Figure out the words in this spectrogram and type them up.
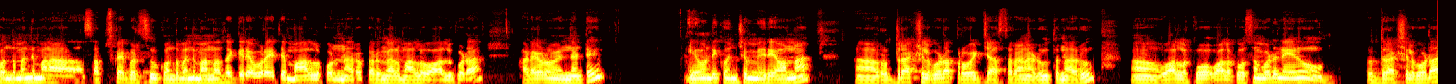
కొంతమంది మన సబ్స్క్రైబర్స్ కొంతమంది మన దగ్గర ఎవరైతే మాల్లో కొన్నారో కరుంగాల మాల్లో వాళ్ళు కూడా అడగడం ఏంటంటే ఏమండి కొంచెం మీరు ఏమన్నా రుద్రాక్షలు కూడా ప్రొవైడ్ చేస్తారా? అని అడుగుతున్నారు. వాళ్ళ కో వాళ్ళ కోసం కూడా నేను రుద్రాక్షలు కూడా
